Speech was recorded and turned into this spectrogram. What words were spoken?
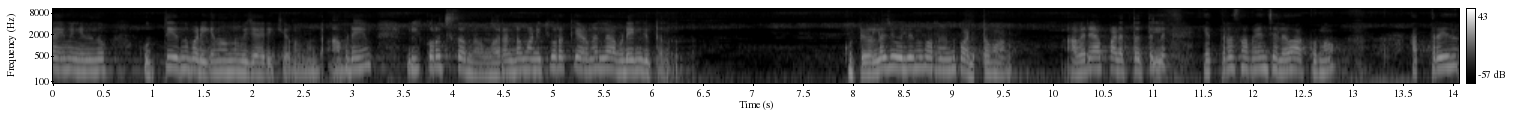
ടൈം ഇങ്ങനെ കുത്തിയിരുന്ന് പഠിക്കണമെന്ന് വിചാരിക്കുന്നുണ്ട് അവിടെയും ഈ കുറച്ച് സമയം ഒന്നോ രണ്ടോ മണിക്കൂറൊക്കെയാണല്ലോ അവിടെയും കിട്ടുന്നത്. കുട്ടികളുടെ ജോലി എന്ന് പറയുന്നത് പഠിത്തമാണ്. അവർ ആ പഠിത്തത്തിൽ എത്ര സമയം ചിലവാക്കുന്നോ അത്രയും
